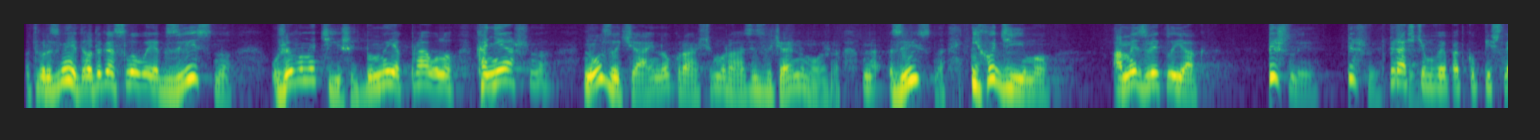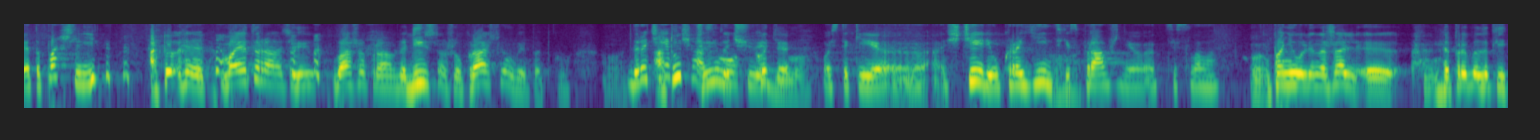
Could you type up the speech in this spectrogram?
От ви розумієте, от таке слово, як звісно, вже воно тішить, бо ми, як правило, звісно, ну, звичайно, в кращому разі, звичайно, можна. На- Звісно, і ходімо. А ми звикли як? Пішли, пішли. В пішли. кращому випадку пішли, а то пошлі. А то е, маєте рацію, ваша правда. Дійсно, що в кращому випадку. От. До речі, а як тут часто чуємо, чуєте ходімо. ось такі е, щирі, українські, справжні е, ці слова? Пані Олі, на жаль, е, на превеликий,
